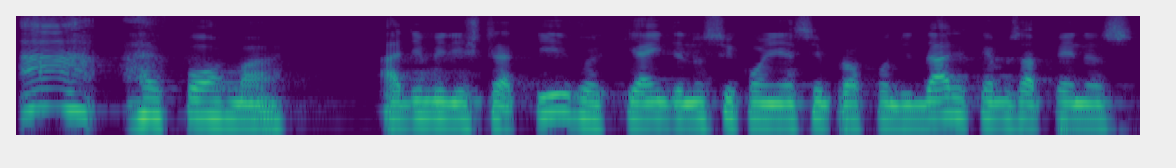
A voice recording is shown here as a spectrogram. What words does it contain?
A reforma administrativa, que ainda não se conhece em profundidade, temos apenas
